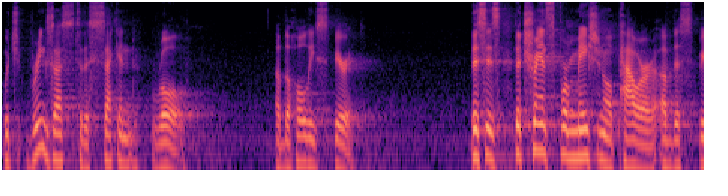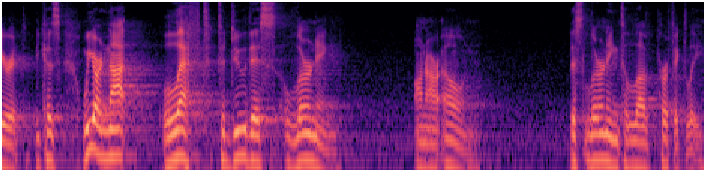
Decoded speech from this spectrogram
Which brings us to the second role of the Holy Spirit. This is the transformational power of the Spirit because we are not left to do this learning on our own. This learning to love perfectly.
